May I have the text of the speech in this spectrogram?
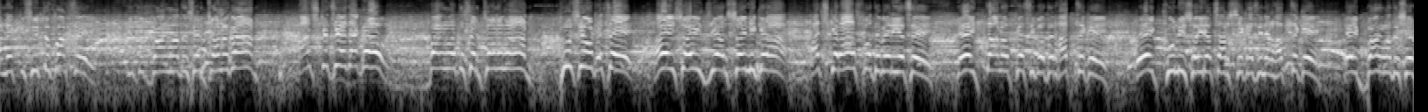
অনেক কিছুই তো করছে, কিন্তু বাংলাদেশের জনগণ, আজকে চেয়ে দেখো খুশি উঠেছে। এই শহীদ জিয়ার সৈনিকেরা আজকে রাজপথে বেরিয়েছে। এই দানব পেশিবাদের হাত থেকে, এই খুনি স্বৈরাচার শেখ হাসিনার হাত থেকে এই বাংলাদেশের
